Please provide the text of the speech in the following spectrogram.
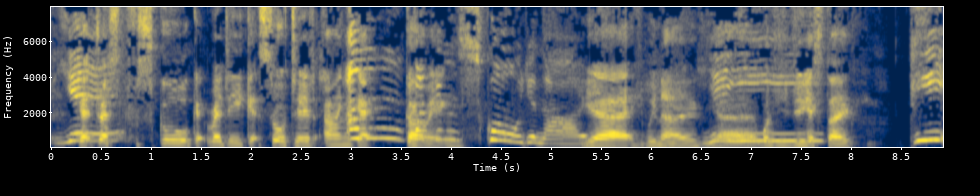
Yeah. get dressed for school, get ready, get sorted, and get back in going. school, you know. Yeah, we know. Yeah. What did you do yesterday? P E.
